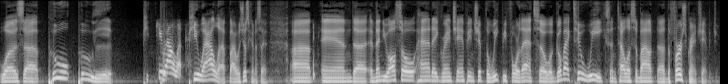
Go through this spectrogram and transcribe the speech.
was uh, Poo Poo. Puyallup. Puyallup. I was just going to say it. Uh, and uh, and then you also had a grand championship the week before that. So uh, go back two weeks and tell us about uh, the first grand championship.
